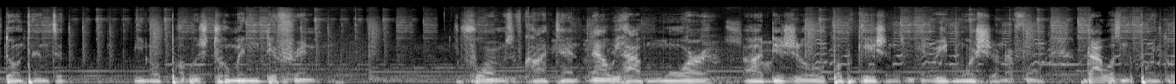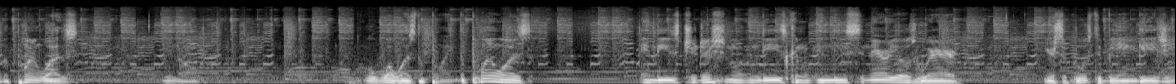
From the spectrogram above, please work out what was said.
don't tend to, you know, publish too many different forms of content. Now we have more uh, digital publications. We can read more shit on our phone. That wasn't the point, though. The point was, you know, what was the point? The point was in these traditional, in these in these scenarios where you're supposed to be engaging,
